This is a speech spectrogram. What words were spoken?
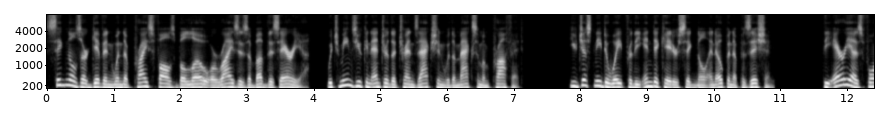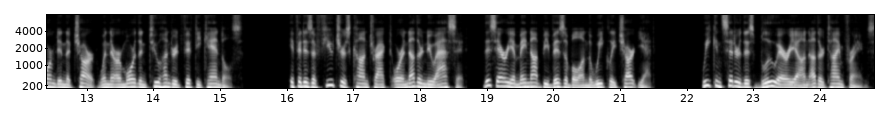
Signals are given when the price falls below or rises above this area, which means you can enter the transaction with a maximum profit. You just need to wait for the indicator signal and open a position. The area is formed in the chart when there are more than 250 candles. If it is a futures contract or another new asset, this area may not be visible on the weekly chart yet. We consider this blue area on other timeframes.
